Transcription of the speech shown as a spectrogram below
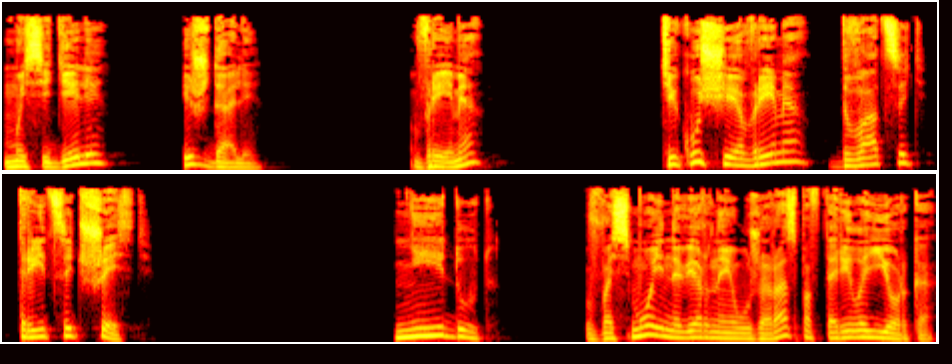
Мы сидели и ждали. Время? Текущее время 20.36. Не идут. В восьмой, наверное, уже раз повторила Йорка.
